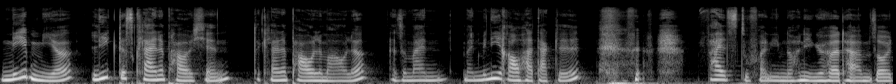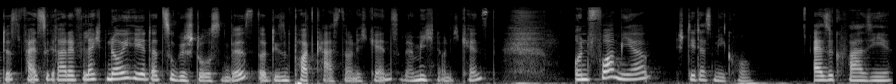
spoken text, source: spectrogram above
Neben mir liegt das kleine Paulchen, der kleine Paule Maule, also mein, mein Mini-Raucherdackel. falls du von ihm noch nie gehört haben solltest, falls du gerade vielleicht neu hier dazugestoßen bist und diesen Podcast noch nicht kennst oder mich noch nicht kennst. Und vor mir steht das Mikro. Also quasi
